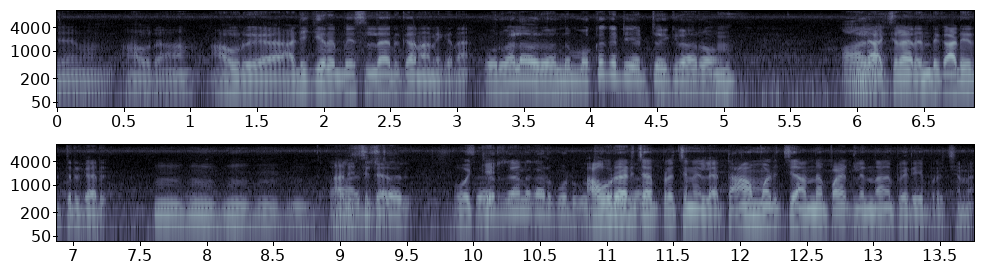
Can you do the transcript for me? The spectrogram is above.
ஜெயமன் அவரா? அவர் அடிக்கிற பேஸில் தான் இருக்கார் நினைக்கிறேன். ஒருவேளை அவர் வந்து மொக்க கட்டி எடுத்து வைக்கிறாரோ? இல்லை ஆக்சுவலாக ரெண்டு கார்டு எடுத்திருக்காரு. அடிச்சிட்டாரு. ஓகே. கார்டு போட்டு. அவர் அடித்தா பிரச்சனை இல்லை. டாம் அடித்து அந்த பாயிண்ட்ல இருந்தால் பெரிய பிரச்சனை.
